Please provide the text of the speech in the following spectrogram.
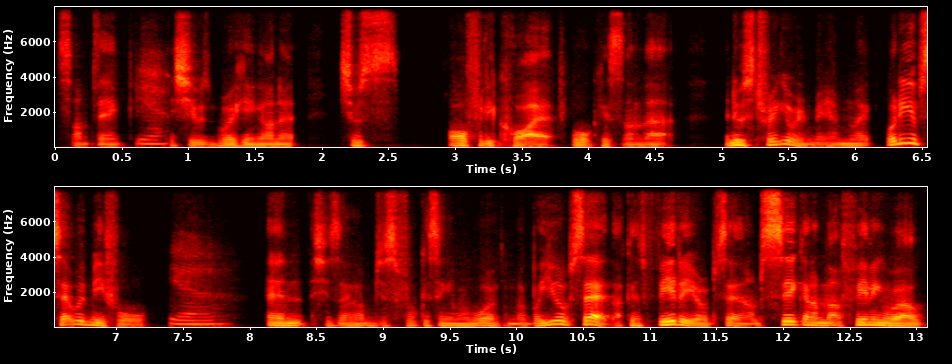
something, Yeah. and she was working on it. She was awfully quiet, focused on that, and it was triggering me. I'm like, "What are you upset with me for?" Yeah. And she's like, I'm just focusing on my work. I'm like, but you're upset. I can feel that you're upset. I'm sick and I'm not feeling well.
